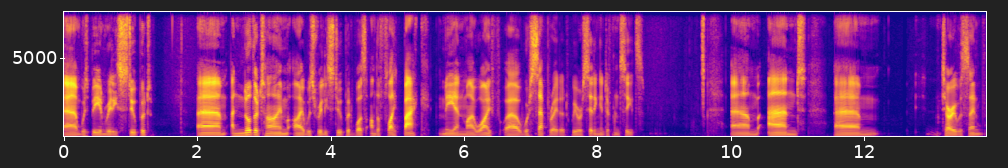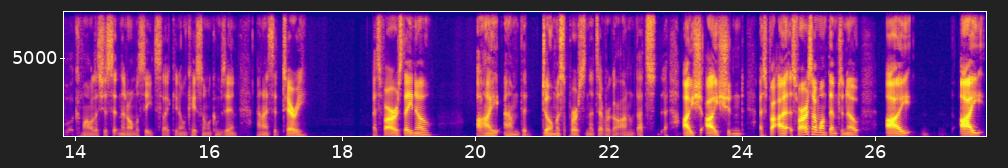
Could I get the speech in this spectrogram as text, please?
Uh, was being really stupid. Um, another time I was really stupid was on the flight back. Me and my wife uh, were separated. We were sitting in different seats. Um, and um, Terry was saying, "Come on, let's just sit in the normal seats, like you know, in case someone comes in." And I said, "Terry, as far as they know, I am the dumbest person that's ever on. That's I sh- I shouldn't as far as far as I want them to know. I I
